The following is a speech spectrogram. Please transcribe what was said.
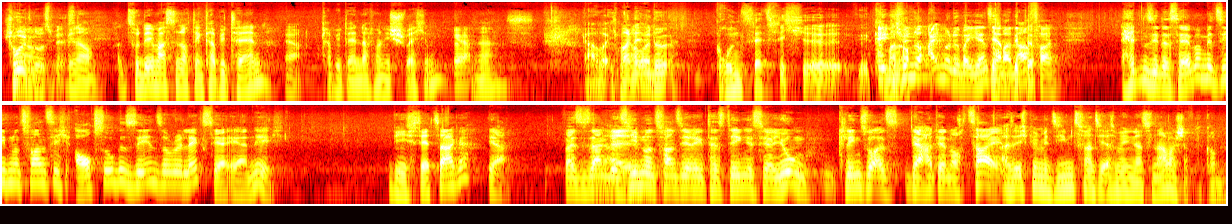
schuldlos bist. Genau. Zudem hast du noch den Kapitän. Ja. Kapitän darf man nicht schwächen. Ja. das- Ja, aber ich meine, Aber du- grundsätzlich äh, kann man Ich will auch, nur einmal über Jens Ja, mal bitte. nachfragen. Hätten Sie das selber mit 27 auch so gesehen, so relaxed? Ja, eher nicht. Wie ich es jetzt sage? Ja. Weil Sie sagen, der Äh, 27-jährige Testegen ist ja jung. Klingt so, als der hat ja noch Zeit. Also ich bin mit 27 erstmal in die Nationalmannschaft gekommen.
